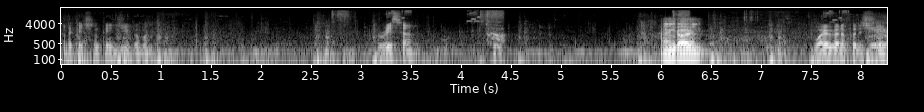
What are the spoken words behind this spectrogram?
Foda que a gente não tem diva, mano. Orisa, I'm going. where are you gonna put the shield?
